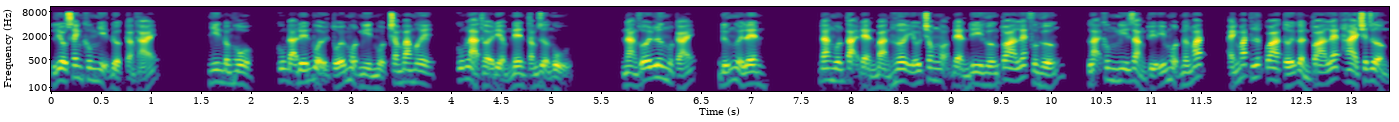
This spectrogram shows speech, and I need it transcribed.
Liêu xanh không nhịn được cảm khái. Nhìn đồng hồ, cũng đã đến buổi tối một nghìn một trăm ba mươi, cũng là thời điểm nên tắm rửa ngủ. Nàng dỗi lưng một cái, đứng người lên. Đang muốn tại đèn bàn hơi yếu trong ngọn đèn đi hướng toa lét phương hướng lại không nghĩ rằng tùy ý một nâng mắt, ánh mắt lướt qua tới gần toa lét hai chiếc giường.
